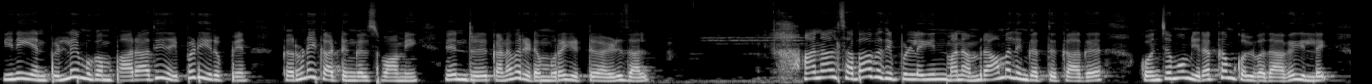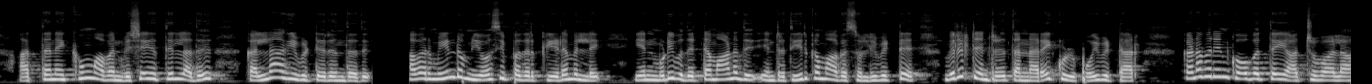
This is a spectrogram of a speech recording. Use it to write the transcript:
இனி என் பிள்ளை முகம் பாராது எப்படி இருப்பேன். கருணை காட்டுங்கள் சுவாமி என்று கணவரிடம் முறையிட்டு அழுதாள். ஆனால் சபாபதி பிள்ளையின் மனம் ராமலிங்கத்துக்காக கொஞ்சமும் இரக்கம் கொள்வதாக இல்லை. அத்தனைக்கும் அவன் விஷயத்தில் அது கல்லாகிவிட்டிருந்தது அவர் மீண்டும் யோசிப்பதற்கு இடமில்லை. என் முடிவு திட்டமானது என்று தீர்க்கமாக சொல்லிவிட்டு விருட்டென்று தன் அறைக்குள் போய்விட்டார். கணவரின் கோபத்தை ஆற்றுவாளா?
